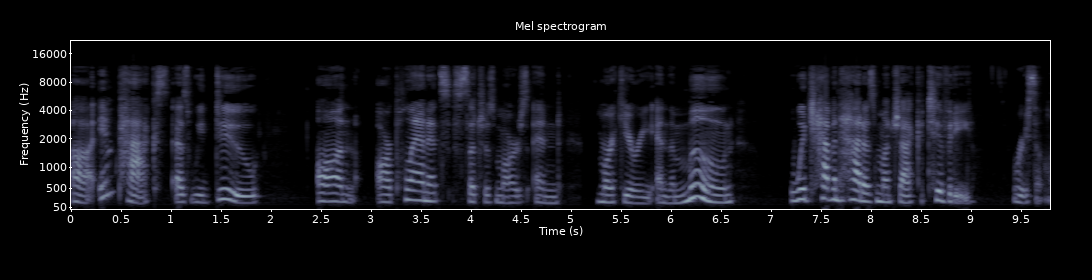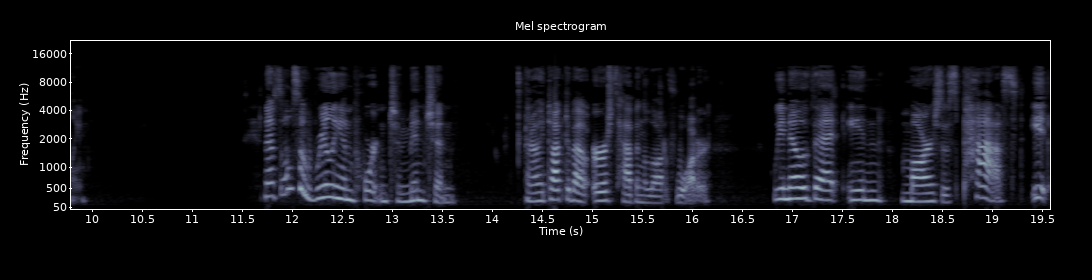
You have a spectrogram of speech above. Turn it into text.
uh, impacts as we do on our planets such as Mars and Mercury and the Moon, which haven't had as much activity recently. Now, it's also really important to mention, and I talked about Earth having a lot of water. We know that in Mars's past, it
